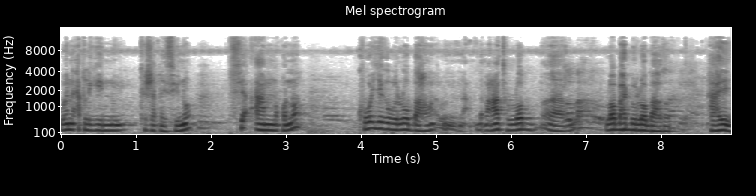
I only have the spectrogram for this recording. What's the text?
waa in caqligeennu ka shaqaysiino. Si aan noqono kuwa iyagaba loo baahdo macnaatu loo ah, loo bahadhow loo baahdo. Haye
